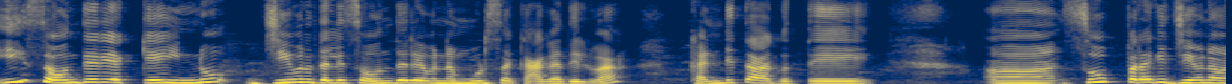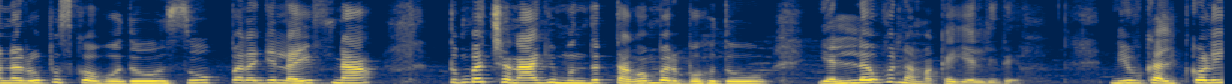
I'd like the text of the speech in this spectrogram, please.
ಈ ಸೌಂದರ್ಯಕ್ಕೆ ಇನ್ನೂ ಜೀವನದಲ್ಲಿ ಸೌಂದರ್ಯವನ್ನು ಮೂಡಿಸೋಕ್ಕಾಗೋದಿಲ್ವ? ಖಂಡಿತ ಆಗುತ್ತೆ. ಸೂಪರಾಗಿ ಜೀವನವನ್ನು ರೂಪಿಸ್ಕೋಬೋದು, ಸೂಪರಾಗಿ ಲೈಫ್ನ ತುಂಬ ಚೆನ್ನಾಗಿ ಮುಂದಕ್ಕೆ ತಗೊಂಬರಬಹುದು. ಎಲ್ಲವೂ ನಮ್ಮ ಕೈಯಲ್ಲಿದೆ. ನೀವು ಕಲ್ತ್ಕೊಳ್ಳಿ.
